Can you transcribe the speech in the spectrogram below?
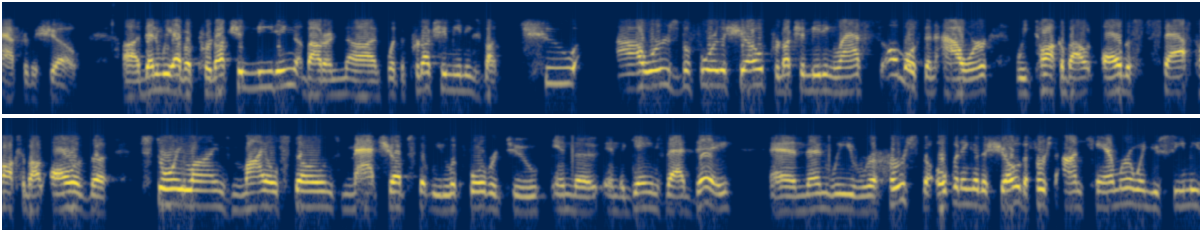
after the show. Uh, then we have a production meeting about an, uh, what the production meeting is about two hours before the show. Production meeting lasts almost an hour. We talk about all the staff talks about all of the storylines, milestones, matchups that we look forward to in the in the games that day. and then we rehearse the opening of the show, the first on camera when you see me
